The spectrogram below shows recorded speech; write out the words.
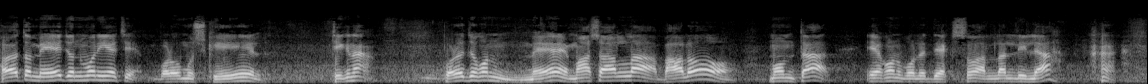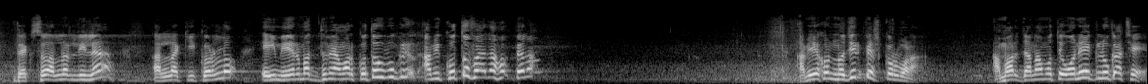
হয়তো মেয়ে জন্ম নিয়েছে, বড় মুশকিল। ঠিক না? পরে যখন মেয়ে মাশা আল্লাহ ভালো, মমতাজ, এখন বলে, দেখছ আল্লাহ লীলা? দেখছ আল্লাহর লীলা? আল্লাহ কি করল? এই মেয়ের মাধ্যমে আমার কত আমি কত ফায়দা পেলাম? আমি এখন নজির পেশ করব না। আমার জানা মতে অনেক লোক আছে,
